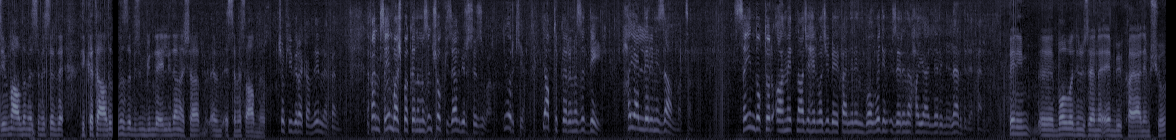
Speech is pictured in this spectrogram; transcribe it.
cebime aldığım SMS'leri de dikkate aldığınızda bizim günde 50'den aşağı e, SMS almıyoruz. Çok iyi bir rakam değil mi efendim? Efendim Sayın Başbakanımızın çok güzel bir sözü var. Diyor ki yaptıklarınızı değil hayallerinizi anlatın. Sayın Doktor Ahmet Naci Helvacı Beyefendinin Bolvedin üzerine hayalleri nelerdir efendim? Benim e, Bolvadin üzerine en büyük hayalim şu.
